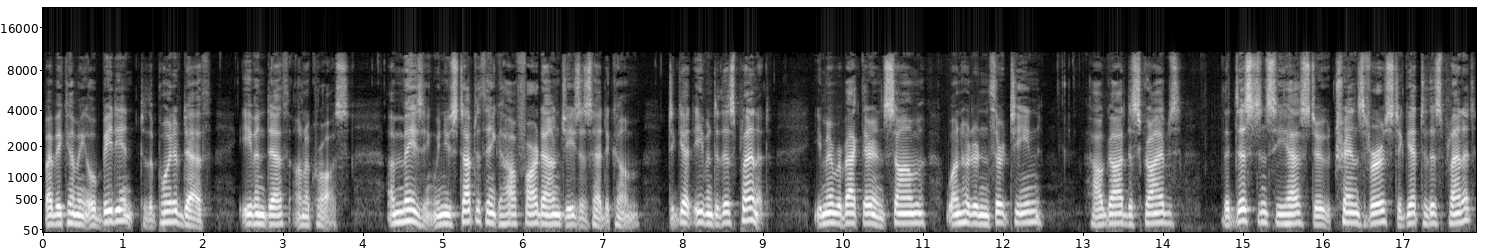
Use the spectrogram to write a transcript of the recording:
by becoming obedient to the point of death, even death on a cross amazing when you stop to think how far down Jesus had to come to get even to this planet. You remember back there in Psalm 113 how God describes the distance he has to transverse to get to this planet?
